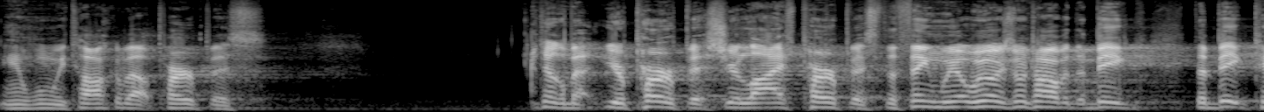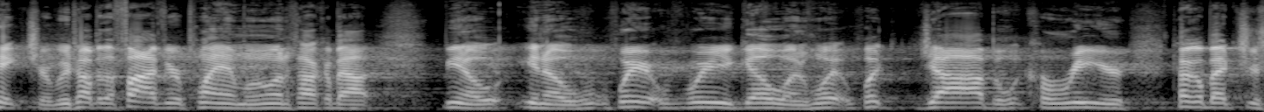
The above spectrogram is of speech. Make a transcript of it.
And when we talk about purpose, Talk about your purpose, your life purpose. The thing we, we always want to talk about the big, the big picture. We talk about the five-year plan. We want to talk about, you know, you know where, where you going, what, what job, what career. Talk about your,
